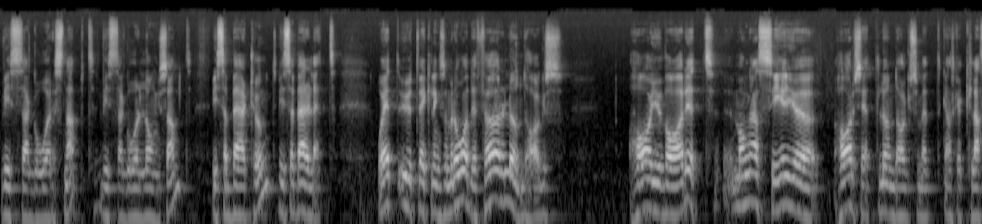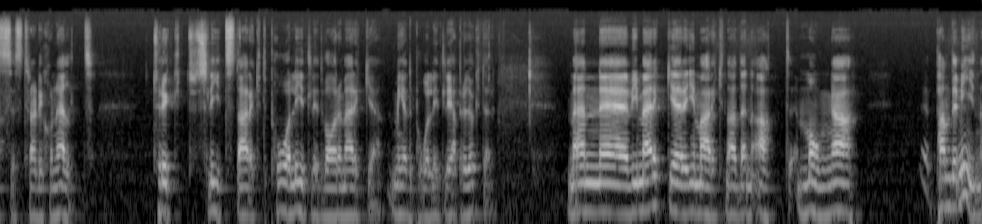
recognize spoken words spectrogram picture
vissa går snabbt, vissa går långsamt, vissa bär tungt, vissa bär lätt. Och ett utvecklingsområde för Lundhags har ju varit, många ser ju, har sett Lundhags som ett ganska klassiskt traditionellt tryggt, slitstarkt, pålitligt varumärke med pålitliga produkter. Men eh, vi märker i marknaden att många Pandemin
